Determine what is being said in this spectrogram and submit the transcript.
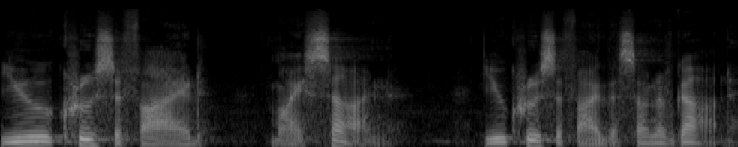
You crucified my son. You crucified the Son of God.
